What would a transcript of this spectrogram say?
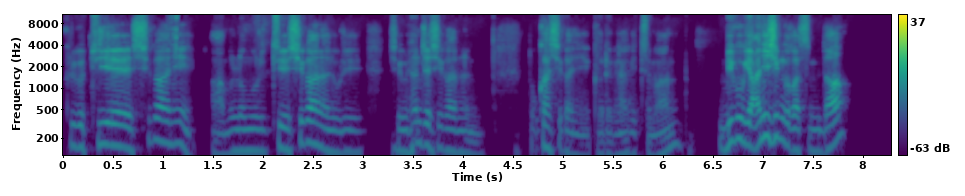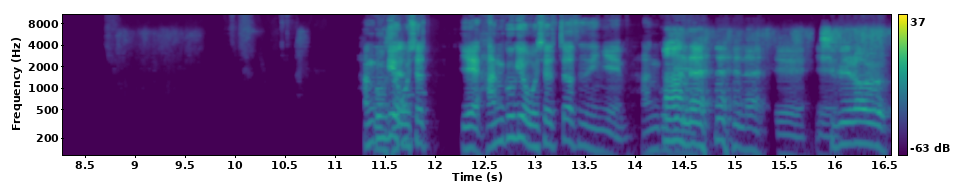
그리고 뒤에 시간이 아 물론 우리 뒤에 시간은 우리 지금 현재 시간은 녹화 시간이니까 그러긴 하겠지만 미국이 아니신 것 같습니다. 한국에 오세요? 오셨 예, 한국에 오셨죠, 선생님? 한국에 아, 네, 네. 예, 예. 11월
